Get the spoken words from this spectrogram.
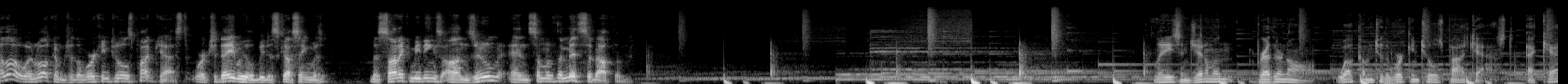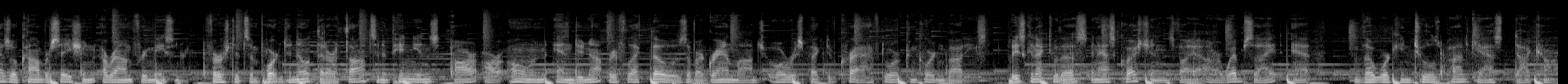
Hello, and welcome to the Working Tools Podcast, where today we will be discussing Masonic meetings on Zoom and some of the myths about them. Ladies and gentlemen, brethren all, welcome to the Working Tools Podcast, a casual conversation around Freemasonry. First, it's important to note that our thoughts and opinions are our own and do not reflect those of our Grand Lodge or respective craft or concordant bodies. Please connect with us and ask questions via our website at theworkingtoolspodcast.com.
